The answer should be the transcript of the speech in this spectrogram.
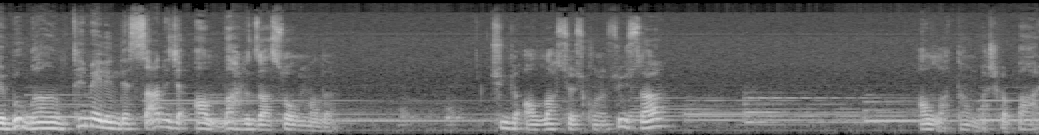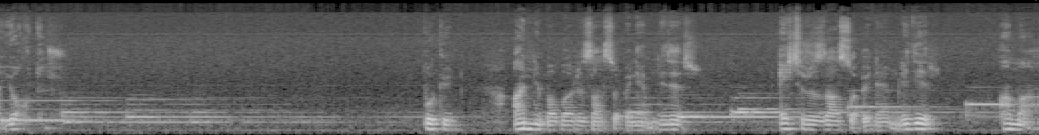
Ve bu bağın temelinde sadece Allah rızası olmalı. Çünkü Allah söz konusuysa Allah'tan başka bağ yoktur. Bugün anne baba rızası önemlidir. Eş rızası önemlidir. Ama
